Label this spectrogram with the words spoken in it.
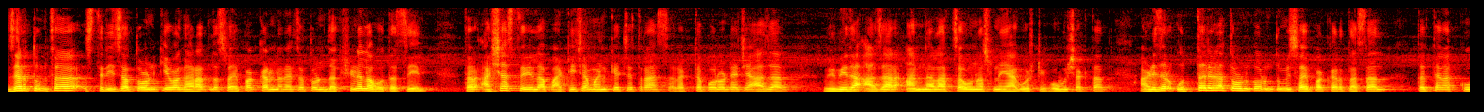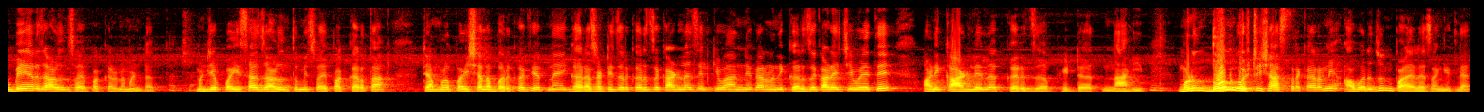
जर तुमचं स्त्रीचं तोंड किंवा घरातलं स्वयंपाक करणाऱ्याचं तोंड दक्षिणेला होत असेल तर अशा स्त्रीला पाठीच्या मणक्याचे त्रास रक्तपुरवठ्याचे आजार विविध आजार अन्नाला चव नसणे या गोष्टी होऊ शकतात. आणि जर उत्तरेला तोंड करून तुम्ही स्वयंपाक करत असाल तर त्याला कुबेर जाळून स्वयंपाक करणं म्हणतात. म्हणजे पैसा जाळून तुम्ही स्वयंपाक करता त्यामुळे पैशाला बरकत येत नाही. घरासाठी जर कर्ज काढलं असेल किंवा अन्य कारणाने कर्ज काढायची वेळ येते आणि काढलेलं कर्ज फिटत नाही. म्हणून दोन गोष्टी शास्त्रकारांनी आवर्जून पाळायला सांगितल्यात.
